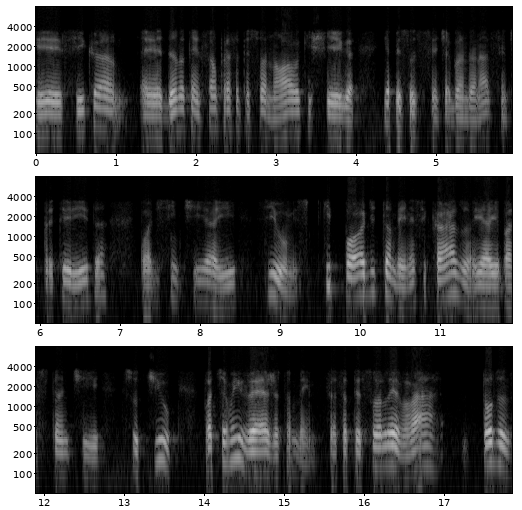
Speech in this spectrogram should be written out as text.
eh, fica eh, dando atenção para essa pessoa nova que chega. E a pessoa se sente abandonada, se sente preterida, pode sentir aí ciúmes. Que pode também, nesse caso, e aí bastante sutil, pode ser uma inveja também. Se essa pessoa levar todos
